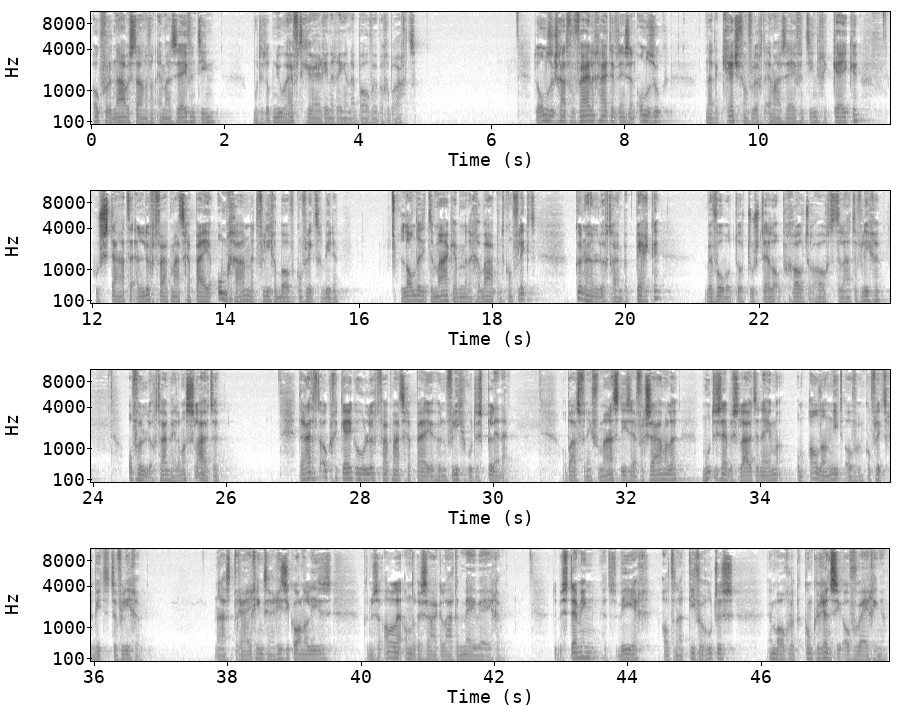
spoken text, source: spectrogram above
Ook voor de nabestaanden van MH17 moet dit opnieuw heftige herinneringen naar boven hebben gebracht. De Onderzoeksraad voor Veiligheid heeft in zijn onderzoek naar de crash van vlucht MH17 gekeken hoe staten en luchtvaartmaatschappijen omgaan met vliegen boven conflictgebieden. Landen die te maken hebben met een gewapend conflict kunnen hun luchtruim beperken, bijvoorbeeld door toestellen op grotere hoogte te laten vliegen, of hun luchtruim helemaal sluiten. De Raad heeft ook gekeken hoe luchtvaartmaatschappijen hun vliegroutes plannen. Op basis van informatie die zij verzamelen, moeten zij besluiten nemen om al dan niet over een conflictgebied te vliegen. Naast dreigings- en risicoanalyses kunnen ze allerlei andere zaken laten meewegen. De bestemming, het weer, alternatieve routes en mogelijke concurrentieoverwegingen.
